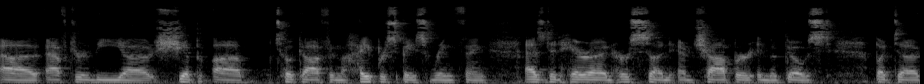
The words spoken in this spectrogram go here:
uh, after the uh, ship uh, took off in the hyperspace ring thing, as did Hera and her son and Chopper in the Ghost but uh,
